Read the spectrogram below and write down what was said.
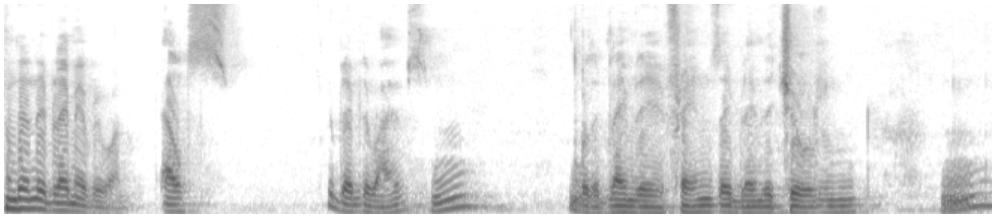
And then they blame everyone else. They blame the wives, hmm? or they blame their friends, they blame their children. Hmm?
